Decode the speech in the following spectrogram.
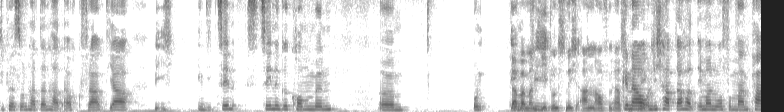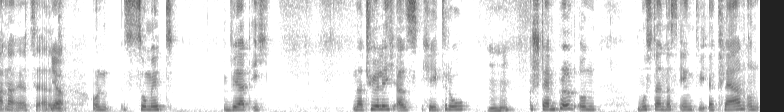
die Person hat dann halt auch gefragt, ja, wie ich in die Szene, Szene gekommen bin. Ähm, und Klar, weil man sieht uns nicht an auf den ersten Genau, Blick. und ich habe da halt immer nur von meinem Partner erzählt. Ja. Und somit werde ich natürlich als hetero Mhm. gestempelt und muss dann das irgendwie erklären und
